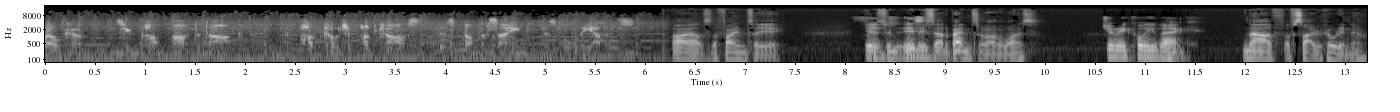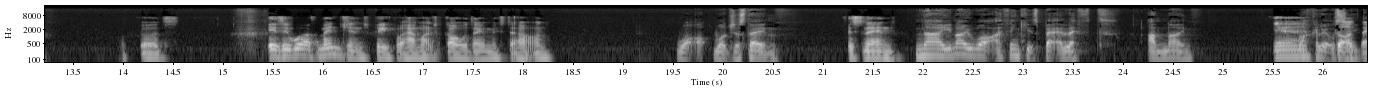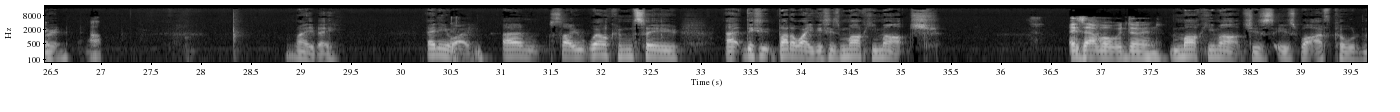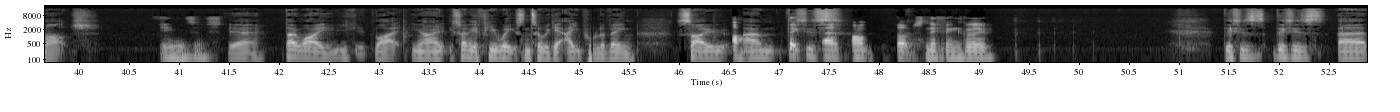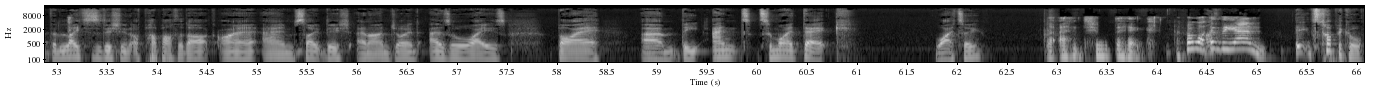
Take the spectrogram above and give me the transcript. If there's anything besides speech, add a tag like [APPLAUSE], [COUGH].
Welcome to Pop After Dark, the pop culture podcast that's not the same as all the others. I answer the phone to you. Good. We Is- miss out the banter otherwise. Do you want me to call you back? No, I've, I've started recording now. Oh, God. Is it worth mentioning to people how much gold they missed out on What? What? Just then? just then? No, you know what? I think it's better left unknown. Yeah. Like a little God, secret. Maybe. Anyway, um, so welcome to uh, this. Is by the way, this is Marky March. Is that what we're doing? Marky March is is what I've called March. Jesus. Yeah. Don't worry. You, could- like you know, it's only a few weeks until we get April Levine. So um, this is I'll stop sniffing glue. This is this is uh, the latest edition of Pop After Dark. I am Soap Dish, and I'm joined, as always, by um, the ant to my Dec, Y2. The ant to your Dec. [LAUGHS] Why the ant? It's topical,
